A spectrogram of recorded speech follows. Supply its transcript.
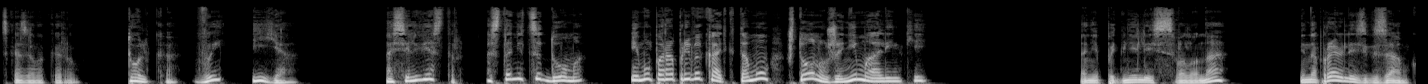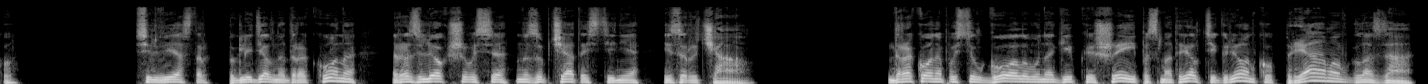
сказала Кэрол, только вы и я. А Сильвестр останется дома. Ему пора привыкать к тому, что он уже не маленький. Они поднялись с валуна и направились к замку. Сильвестр поглядел на дракона, разлегшегося на зубчатой стене, и зарычал. Дракон опустил голову на гибкой шее и посмотрел тигренку прямо в глаза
